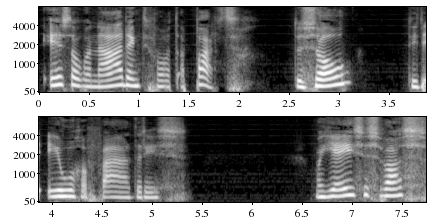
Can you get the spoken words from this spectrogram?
eerst over nadenkt, van wat apart. De Zoon die de Eeuwige Vader is. Maar Jezus was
